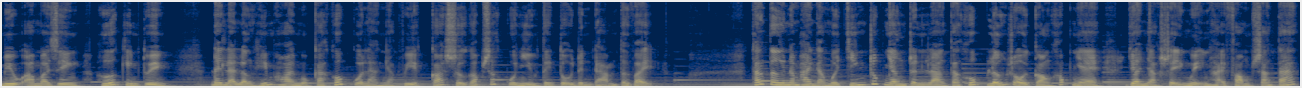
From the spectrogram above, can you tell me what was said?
Miu Amazing, Hứa Kim Tuyền. Đây là lần hiếm hoi một ca khúc của làng nhạc Việt có sự góp sức của nhiều tên tuổi đình đám tới vậy. Tháng 4 năm 2019, Trúc Nhân trình làng ca khúc Lớn rồi còn khóc nhè do nhạc sĩ Nguyễn Hải Phong sáng tác.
